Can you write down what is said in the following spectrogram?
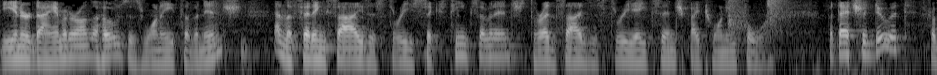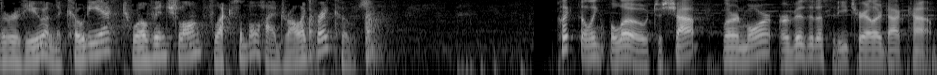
The inner diameter on the hose is 1 8 of an inch, and the fitting size is 3 16ths of an inch. Thread size is 3 8 inch by 24. But that should do it for the review on the Kodiak 12 inch long flexible hydraulic brake hose. Click the link below to shop, learn more, or visit us at eTrailer.com.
